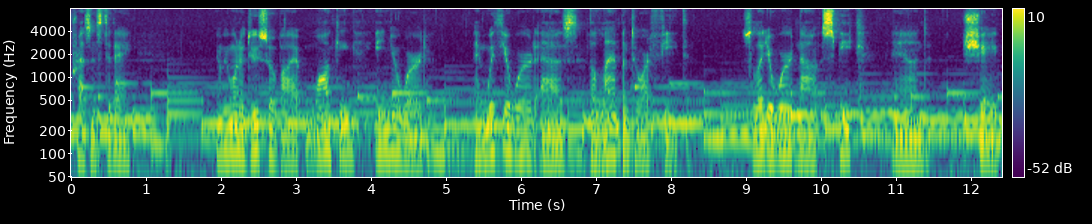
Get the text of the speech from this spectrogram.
presence today. And we want to do so by walking in your word and with your word as the lamp unto our feet so let your word now speak and shape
